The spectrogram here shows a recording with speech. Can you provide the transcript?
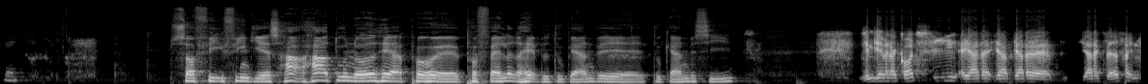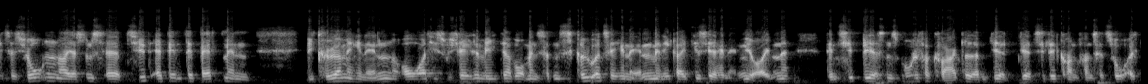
Okay. Så fi- fint, Jes. Har, har du noget her på, øh, på falderæbet, du gerne vil, øh, du gerne vil sige? Jamen, jeg vil da godt sige, at jeg jeg, jeg da, jeg er da glad for invitationen, og jeg synes at tit, at den debat, man, vi kører med hinanden over de sociale medier, hvor man sådan skriver til hinanden, men ikke rigtig ser hinanden i øjnene, den tit bliver sådan en smule forkvaklet, og den bliver, bliver tit lidt konfrontatorisk.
